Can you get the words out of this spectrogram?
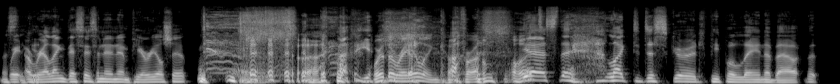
Unless Wait, a get- railing? This isn't an imperial ship? Uh, Where'd the railing come from? What? Yes, they like to discourage people laying about, but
